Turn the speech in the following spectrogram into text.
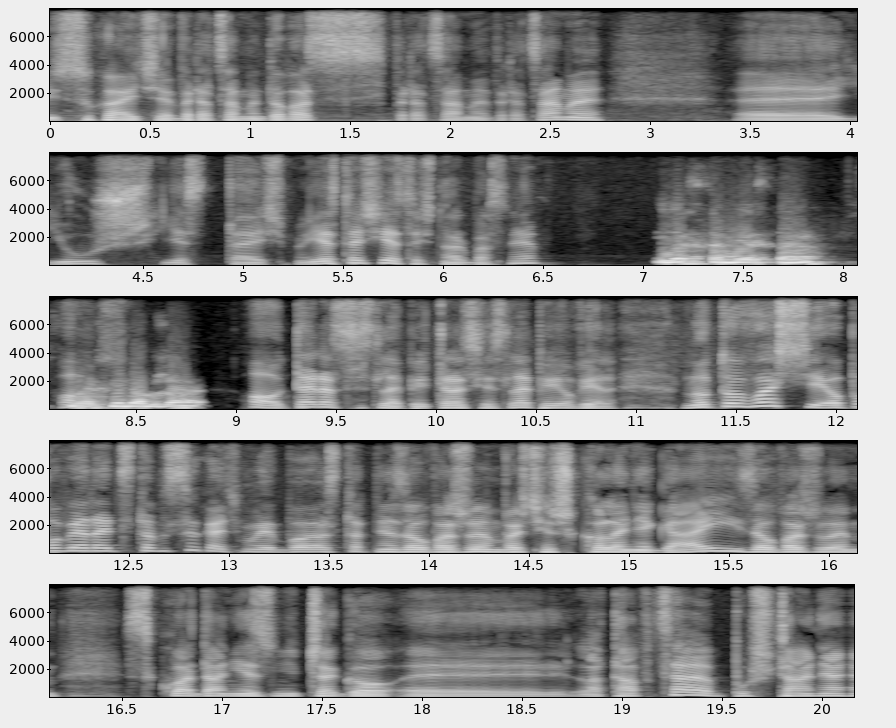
I słuchajcie, wracamy do Was, wracamy, wracamy. E, już jesteśmy. Jesteś, jesteś, Norbas, nie? Jestem, jestem. O, dobrze? O, teraz jest lepiej, teraz jest lepiej o wiele. No to właśnie, opowiadaj, co tam słychać, mówię, bo ostatnio zauważyłem właśnie szkolenie GAI i zauważyłem składanie z niczego e, latawca, puszczanie,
